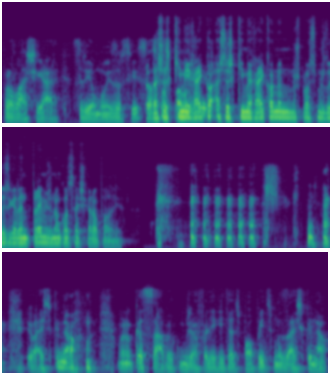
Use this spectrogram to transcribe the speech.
para lá chegar. Seria um bom exercício. Achas que, Kimi Raikkonen, achas que Kimi Raikkonen nos próximos dois grandes prémios não consegue chegar ao pódio? Eu acho que não, mas nunca se sabe. como já falhei aqui tantos palpites, mas acho que não.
